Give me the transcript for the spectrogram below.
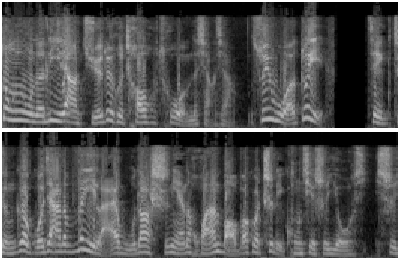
动用的力量绝对会超出我们的想象。所以我对这整个国家的未来五到十年的环保，包括治理空气是有是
